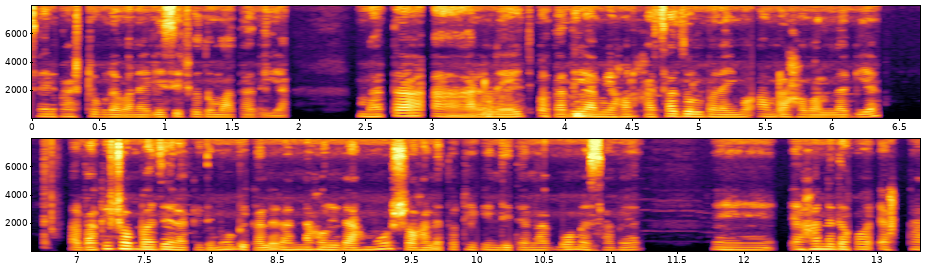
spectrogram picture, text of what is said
চার পাঁচ টুকরা বানাই দিছি শুধু মাথা দিয়া। মাথা আর লেজ ওটা দিয়ে আমি এখন খাঁচা জল বানাইমো আমরা খাবার লাগিয়া। আর বাকি সব বাজে রাখি দিব বিকালে রান্না করে রাখব সকালে তো টিফিন দিতে লাগবো মেসাবের। এখানে দেখো একটা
